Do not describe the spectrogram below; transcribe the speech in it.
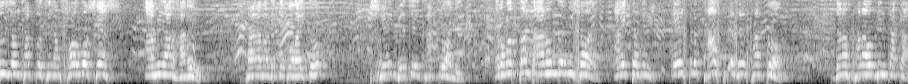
দুইজন ছাত্র ছিলাম, সর্বশেষ আমি আর হারুন। স্যার আমাদেরকে পড়াইতো। সেই বেচের ছাত্র আমি। এবং অত্যন্ত আনন্দের বিষয়, আরেকটা জিনিস, এই স্কুলে ফার্স্ট বেচের ছাত্র জনাব সালাউদ্দিন কাকা।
